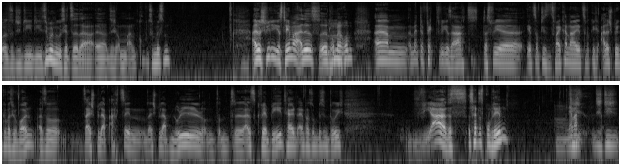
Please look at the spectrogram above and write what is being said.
also die, die, die Simonus jetzt äh, da, äh, sich um angucken zu müssen. Also schwieriges Thema, alles äh, drumherum. Ähm, Im Endeffekt, wie gesagt, dass wir jetzt auf diesem Zweikanal jetzt wirklich alles spielen können, was wir wollen. Also sei Spiele ab 18, sei Spiele ab 0 und, und äh, alles querbeet halt einfach so ein bisschen durch. Ja, das ist halt das Problem. Hm, ja, die, die, die,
